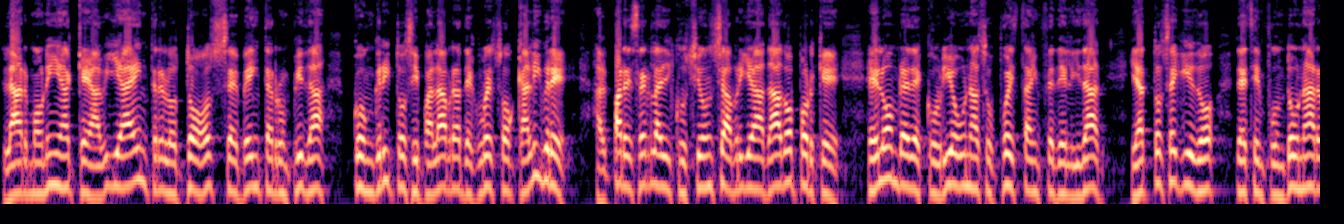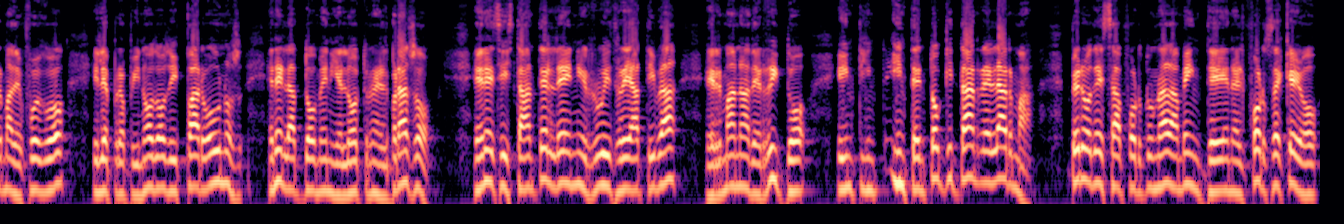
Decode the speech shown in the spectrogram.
la armonía que había entre los dos se ve interrumpida con gritos y palabras de grueso calibre. Al parecer la discusión se habría dado porque el hombre descubrió una supuesta infidelidad y acto seguido desenfundó un arma de fuego y le propinó dos disparos, uno en el abdomen y el otro en el brazo. En ese instante, Lenny Ruiz Reativa, hermana de Rito, intentó quitarle el arma, pero desafortunadamente en el forcejeo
